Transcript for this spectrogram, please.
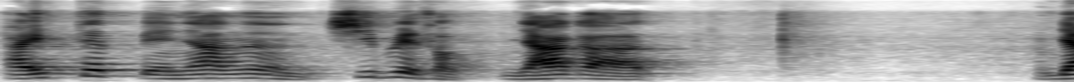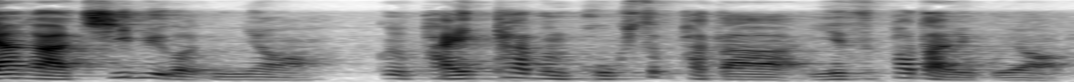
바이테 빼냐는 집에서 야가 야가 집이거든요. 그 바이탑은 복습하다 예습하다이고요.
